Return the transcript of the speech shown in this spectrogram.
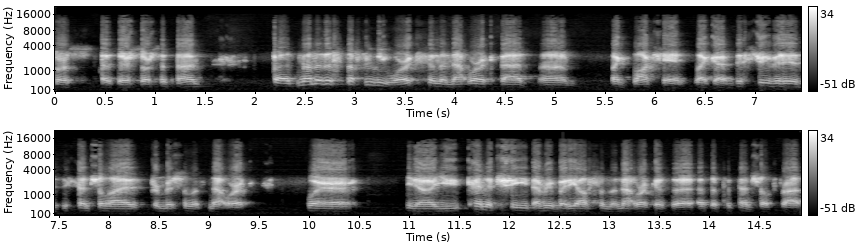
source as their source of time. But none of this stuff really works in a network that, um, like blockchain, like a distributed, decentralized, permissionless network, where you know, you kind of treat everybody else in the network as a, as a potential threat.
